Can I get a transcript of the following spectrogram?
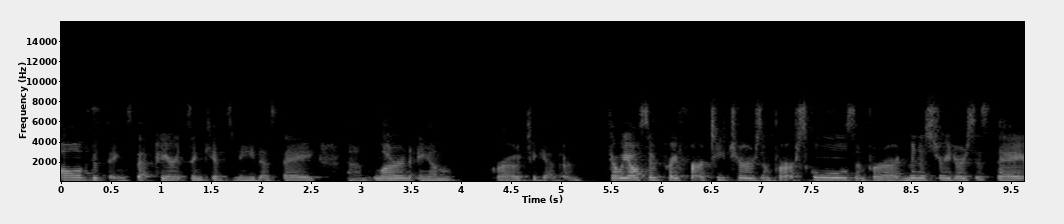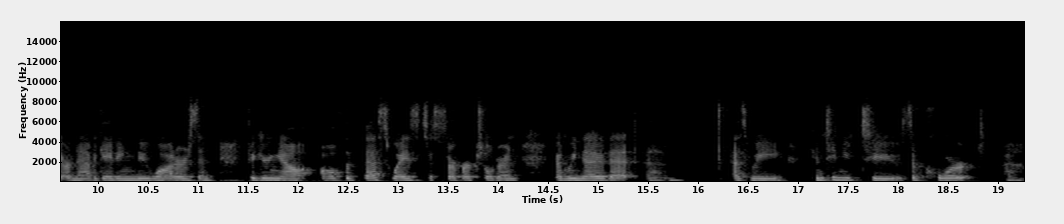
all of the things that parents and kids need as they um, learn and grow together. God, we also pray for our teachers and for our schools and for our administrators as they are navigating new waters and figuring out all the best ways to serve our children. God, we know that um, as we continue to support um,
